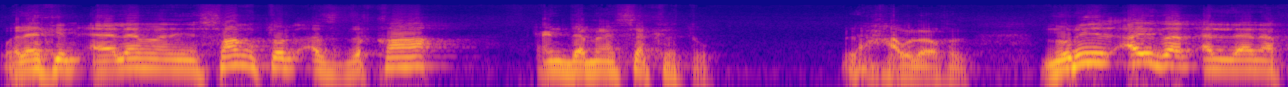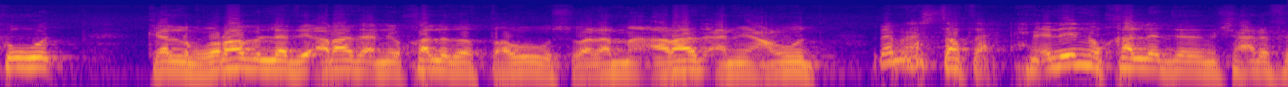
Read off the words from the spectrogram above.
ولكن آلمني صمت الأصدقاء عندما سكتوا. لا حول ولا قوة. نريد أيضا الا نكون كالغراب الذي أراد أن يقلد الطاووس ولما أراد أن يعود لم يستطع. إحنا ليه نقلد مش عارف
